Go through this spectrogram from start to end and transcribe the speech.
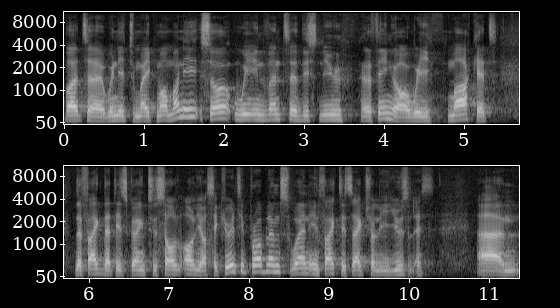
but uh, we need to make more money, so we invented this new uh, thing, or we market the fact that it's going to solve all your security problems when in fact it's actually useless. Um,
